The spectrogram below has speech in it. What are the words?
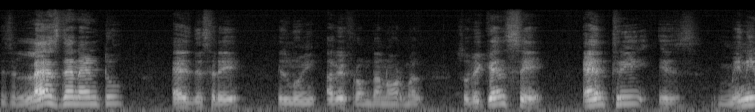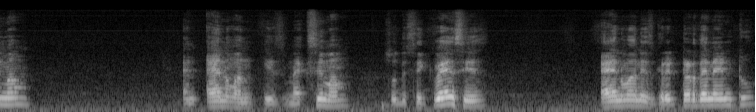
is less than N2 as this ray is moving away from the normal. So we can say N3 is minimum and N1 is maximum. So the sequence is N1 is greater than N2,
